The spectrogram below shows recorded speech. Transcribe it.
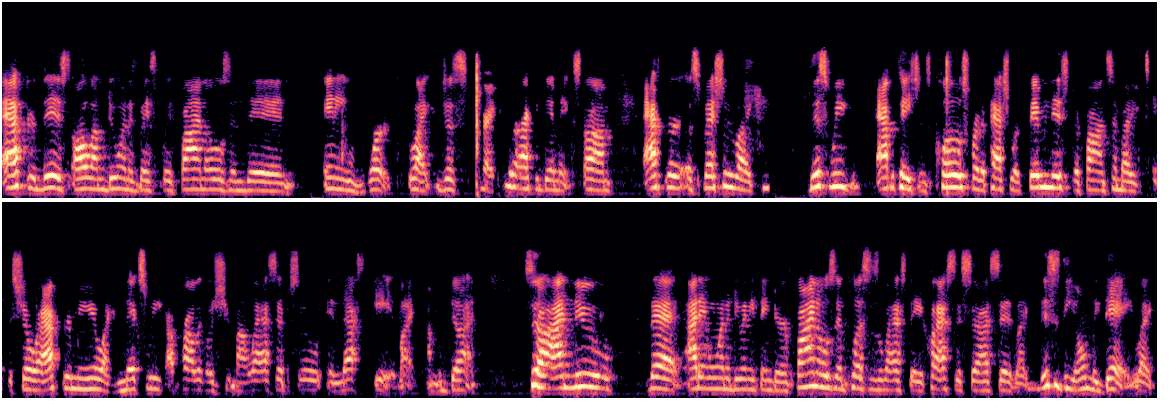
after this, all I'm doing is basically finals and then any work, like just Right. pure academics. Um, after especially like this week, applications closed for the Patchwork Feminist to find somebody to take the show after me. Like next week, I'm probably gonna shoot my last episode, and that's it. Like I'm done. So I knew that I didn't want to do anything during finals, and plus it's the last day of classes. So I said like this is the only day, like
